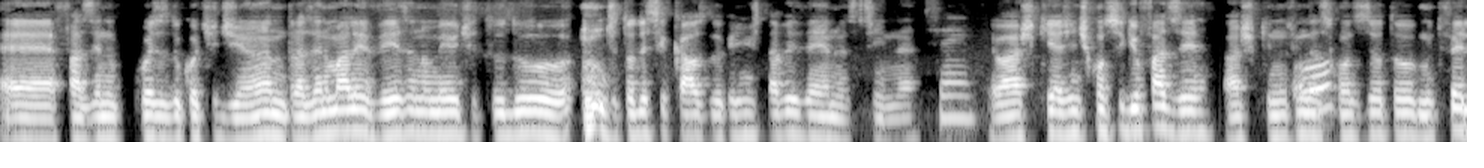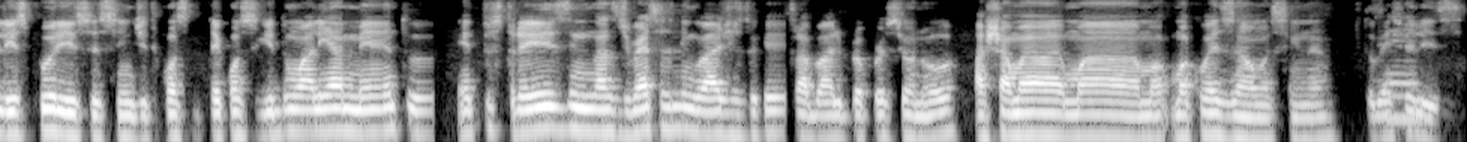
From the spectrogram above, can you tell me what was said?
é, fazendo coisas do cotidiano, trazendo uma leveza no meio de tudo, de todo esse caos do que a gente está vivendo, assim, né? Sim. Eu acho que a gente conseguiu fazer. Acho que no fim oh. das contas eu estou muito feliz por isso, assim, de ter conseguido um alinhamento entre os três nas diversas linguagens do que o trabalho proporcionou, achar uma, uma, uma coesão, assim, né? Tô bem Sim. feliz.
